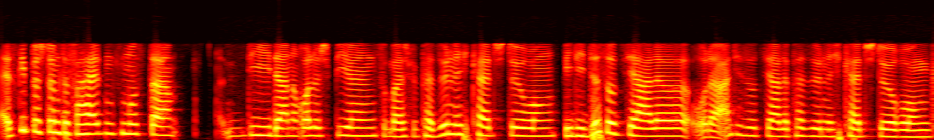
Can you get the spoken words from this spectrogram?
Es gibt bestimmte Verhaltensmuster, die da eine Rolle spielen, zum Beispiel Persönlichkeitsstörungen, wie die dissoziale oder antisoziale Persönlichkeitsstörung.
